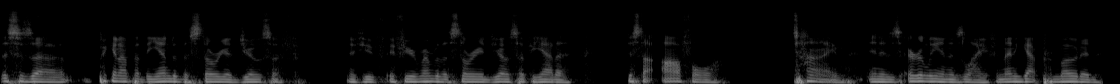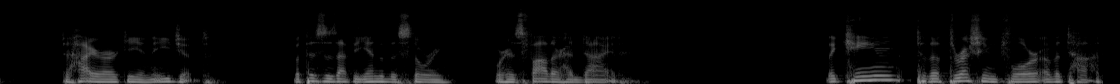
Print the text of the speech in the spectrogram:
This is uh, picking up at the end of the story of Joseph. If you if you remember the story of Joseph, he had a just an awful time in his early in his life, and then he got promoted to hierarchy in Egypt. But this is at the end of the story where his father had died. They came to the threshing floor of Atad,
